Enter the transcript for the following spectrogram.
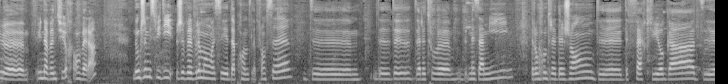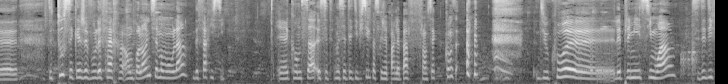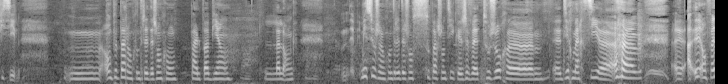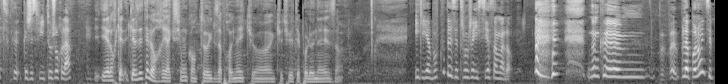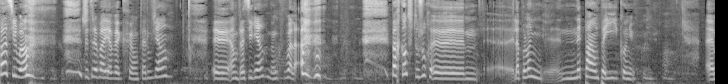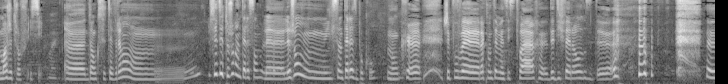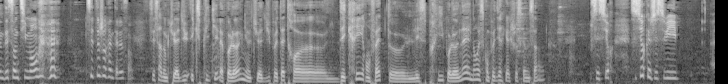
euh, une aventure, on verra. Donc je me suis dit, je vais vraiment essayer d'apprendre le français, de, retrouver mes amis, de rencontrer des gens, de, faire du yoga, de, tout ce que je voulais faire en Pologne, ce moment-là, de faire ici. Comme ça, mais c'était difficile parce que je ne parlais pas français comme ça. Du coup, euh, les premiers six mois, c'était difficile. Hum, on ne peut pas rencontrer des gens qui ne parlent pas bien la langue. Bien sûr, j'ai rencontré des gens super gentils que je vais toujours euh, euh, dire merci à, eux, en fait, que, je suis toujours là. Et alors, quelles, étaient leurs réactions quand ils apprenaient que, que tu étais polonaise? Il y a beaucoup d'étrangers ici à Saint-Malo. Donc, euh, la Pologne, c'est pas si loin. Je travaille avec un Péruvien et un Brésilien, donc voilà. Par contre, toujours, euh, la Pologne n'est pas un pays connu. Euh, moi, je trouve ici. donc, c'était vraiment. c'était toujours intéressant. les gens, ils s'intéressent beaucoup. Donc, je pouvais raconter mes histoires de différences, de. des sentiments. C'est toujours intéressant. C'est ça, donc tu as dû expliquer la Pologne, tu as dû peut-être euh, décrire en fait euh, l'esprit polonais, non Est-ce qu'on peut dire quelque chose comme ça? C'est sûr, c'est sûr que je suis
